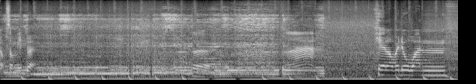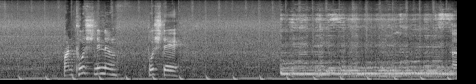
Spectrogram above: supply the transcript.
กับสมิธด้วยเอออ่า เคเราไปดูวัน วันพุชนิดนึงพุชเดย์เอ่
